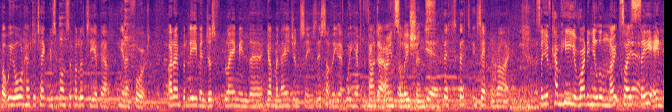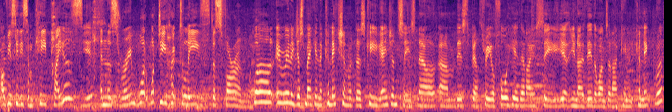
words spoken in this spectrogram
But we all have to take responsibility about, you know, for it. I don't believe in just blaming the government agencies. There's something that we have to find our own So, solutions. Yeah, that's that's exactly right. So you've come here, you're writing your little notes, I Yeah. see, and obviously there's some key players Yes. in this room. What what do you hope to leave this forum with? Well, it really just making the connection with those key agencies. Now, um, there's about three or four here that I see. Yeah, you know, they're the ones that I can connect with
